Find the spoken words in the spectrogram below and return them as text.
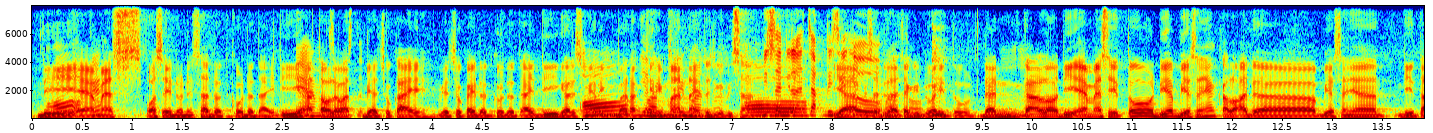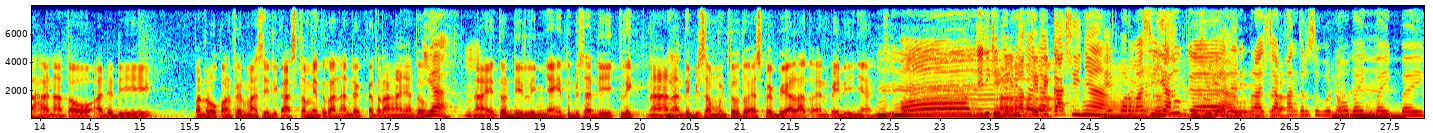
di Oh, oke. emsposindonesia.co.id EMS atau lewat bea cukai beacukai.go.id garis miring Oh, barang yang kiriman. Nah kiriman. itu juga bisa. bisa dilacak di ya, situ. bisa dilacak di dua itu. Dan kalau di MS itu dia biasanya kalau ada biasanya ditahan atau ada di perlu konfirmasi di custom itu kan ada keterangannya tuh. Iya. Nah itu di linknya itu bisa diklik. Nah nanti bisa muncul tuh SPBL atau NPD-nya di situ. Oh, jadi kita Jadi bisa notifikasinya. informasi Iya, juga iya. dari pelacakan tersebut. Oh, baik baik baik.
